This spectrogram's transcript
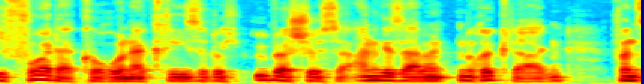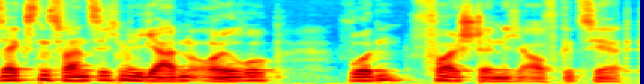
Die vor der Corona-Krise durch Überschüsse angesammelten Rücklagen von 26 Milliarden Euro wurden vollständig aufgezehrt.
